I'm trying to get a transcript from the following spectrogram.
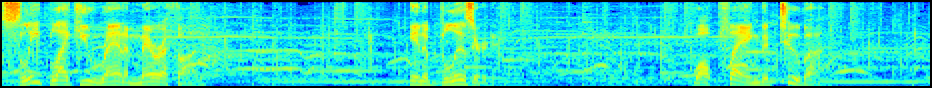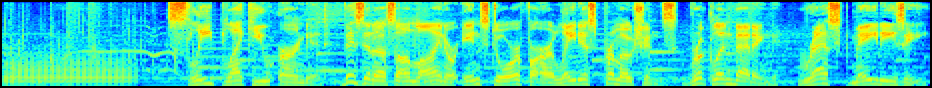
Sleep like you ran a marathon. In a blizzard. While playing the tuba. Sleep like you earned it. Visit us online or in store for our latest promotions. Brooklyn Bedding. Rest made easy.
